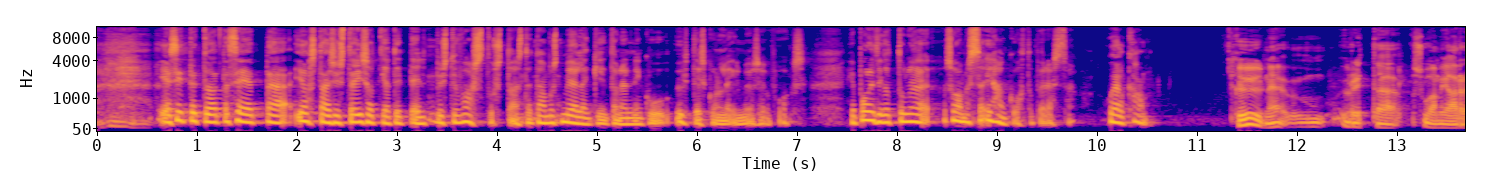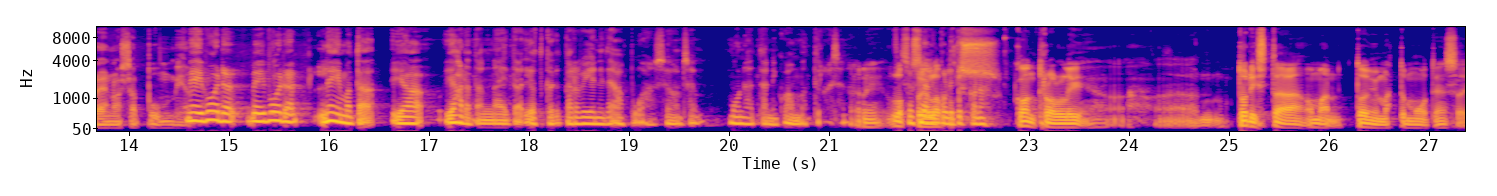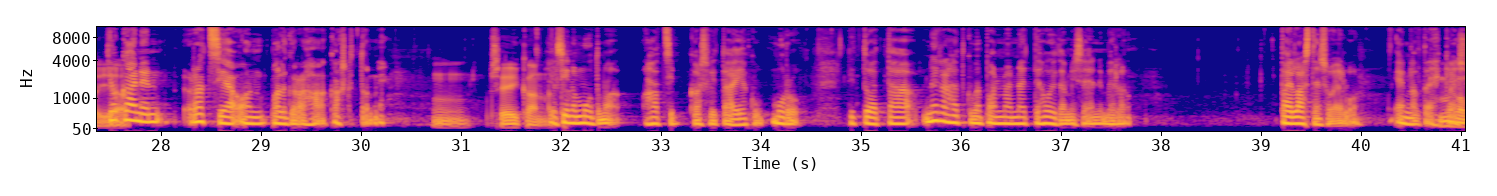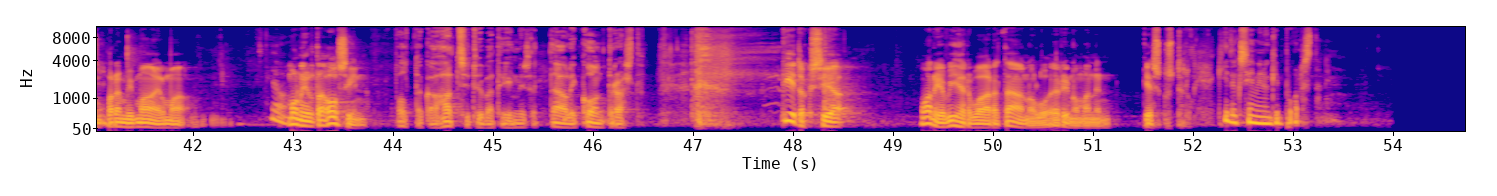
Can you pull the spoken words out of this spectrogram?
Ja sitten tuota se, että jostain syystä isot jätit ei nyt pysty vastustamaan sitä. Tämä on minusta mielenkiintoinen niin kuin yhteiskunnallinen ilmiö sen vuoksi. Ja poliitikot tulee Suomessa ihan kohta perässä. Welcome. kyllä ne yrittää Suomi-areenoissa pummia. Me ei, voida, me ei voida leimata ja jahdata näitä, jotka tarvitsevat eniten apua. Se on se mun hätä niin kuin ammattilaisena, Eli sosiaalipolitiikkona. kontrolli äh, todistaa oman toimimattomuutensa ja Jokainen ratsia on paljonko rahaa, 20 tonnia. mm, se ei kannata. Ja siinä on muutama hatsikasvi tai joku muru. Niin tuota, ne rahat, kun me pannaan näiden hoitamiseen, niin meillä on, tai lastensuojeluun, Meillä ennaltaehkäisyyn. on parempi maailma Joo. monilta osin. Polttakaa hatsit, hyvät ihmiset. Tämä oli kontrast. Kiitoksia Marja Vihervaara. Tämä on ollut erinomainen keskustelu. Kiitoksia minunkin puolestani.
